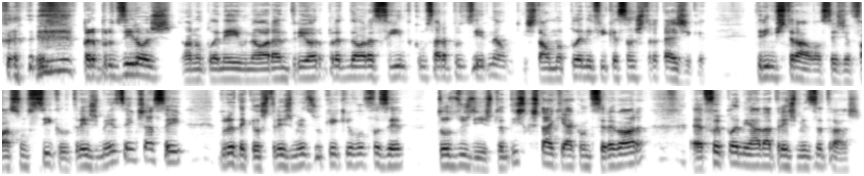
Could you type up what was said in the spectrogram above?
para produzir hoje, ou não planeio na hora anterior para na hora seguinte começar a produzir. Não, isto há uma planificação estratégica trimestral, ou seja, faço um ciclo de três meses em que já sei durante aqueles três meses o que é que eu vou fazer todos os dias. Portanto, isto que está aqui a acontecer agora eh, foi planeado há três meses atrás.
